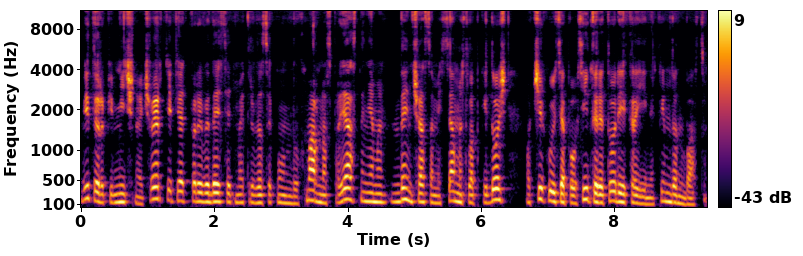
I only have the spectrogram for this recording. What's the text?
вітер північної чверті 5 пориви 10 метрів за секунду, хмарно з проясненнями, день часом місцями слабкий дощ очікується по всій території країни, крім Донбасу.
